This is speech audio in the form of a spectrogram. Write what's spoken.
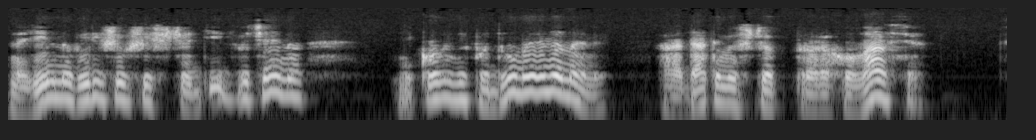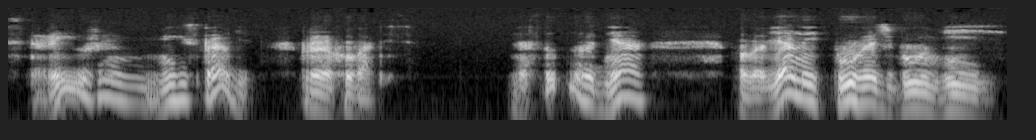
наївно вирішивши, що дід, звичайно, ніколи не подумає на мене, гадатиме, що прорахувався. Старий уже міг і справді прорахуватися. Наступного дня олов'яний пугач був мій.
